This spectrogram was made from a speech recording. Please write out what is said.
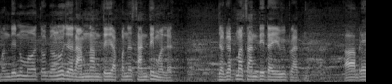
મંદિરનું મહત્વ ઘણું છે. રામ નામથી આપણને શાંતિ મળે. જગતમાં શાંતિ થાય એવી પ્રાર્થના. હા આપણે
